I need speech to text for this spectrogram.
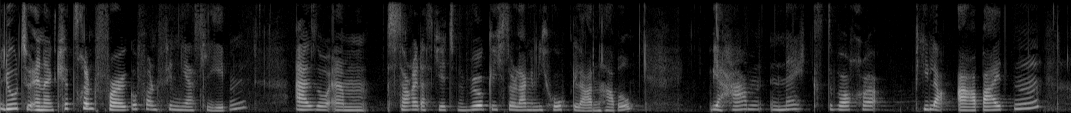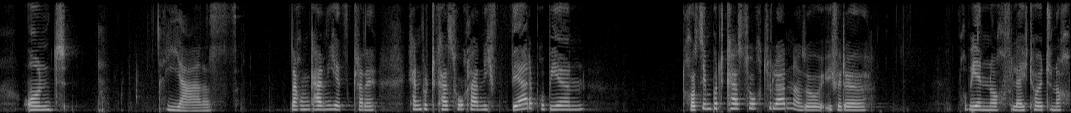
Hallo zu einer kürzeren Folge von Finjas Leben. Also, ähm, sorry, dass ich jetzt wirklich so lange nicht hochgeladen habe. Wir haben nächste Woche viele Arbeiten und ja, das darum kann ich jetzt gerade keinen Podcast hochladen. Ich werde probieren, trotzdem Podcast hochzuladen. Also ich werde probieren noch vielleicht heute noch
